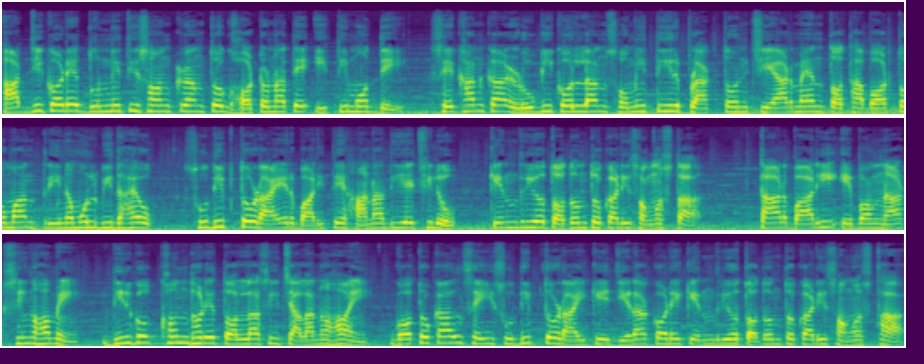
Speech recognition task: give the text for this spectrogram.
আরজিকরে দুর্নীতি সংক্রান্ত ঘটনাতে ইতিমধ্যে সেখানকার রোগী কল্যাণ সমিতির প্রাক্তন চেয়ারম্যান তথা বর্তমান তৃণমূল বিধায়ক সুদীপ্ত রায়ের বাড়িতে হানা দিয়েছিল কেন্দ্রীয় তদন্তকারী সংস্থা। তার বাড়ি এবং নার্সিংহোমে দীর্ঘক্ষণ ধরে তল্লাশি চালানো হয়। গতকাল সেই সুদীপ্ত রায়কে জেরা করে কেন্দ্রীয় তদন্তকারী সংস্থা।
